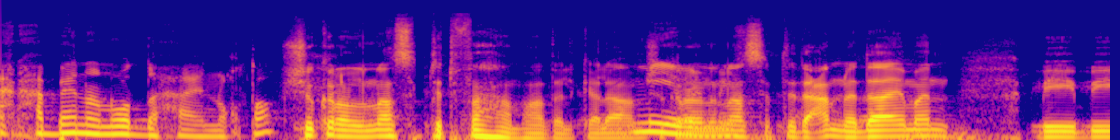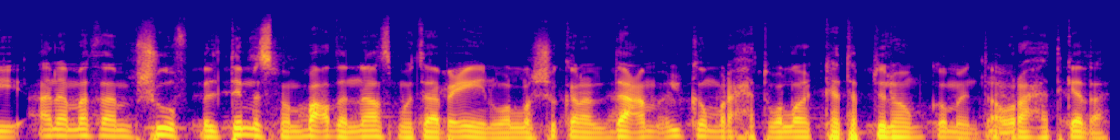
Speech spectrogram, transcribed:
إحنا حبينا نوضح هاي النقطة. شكرا للناس بتتفهم هذا الكلام. شكرا. للناس بتدعمنا دائما. بي بي أنا مثلا بشوف بلتمس من بعض الناس متابعين. والله شكرا للدعم لكم رحت والله كتبت لهم comment أو رحت كذا.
